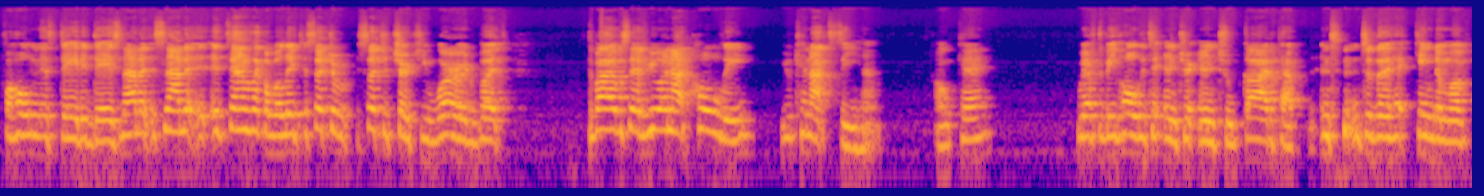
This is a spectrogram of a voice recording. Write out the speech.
for holiness day to day. It's not. A, it's not. A, it sounds like a religious, such a such a churchy word, but the Bible says, "If you are not holy, you cannot see Him." Okay. We have to be holy to enter into God, into the kingdom of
